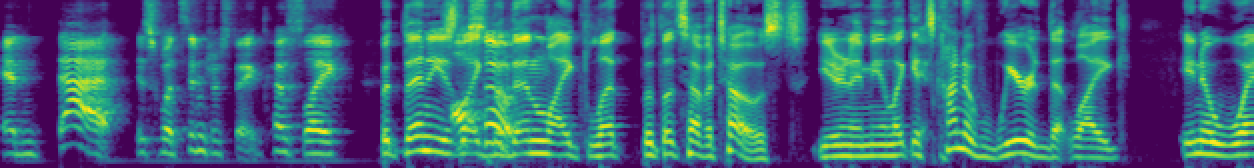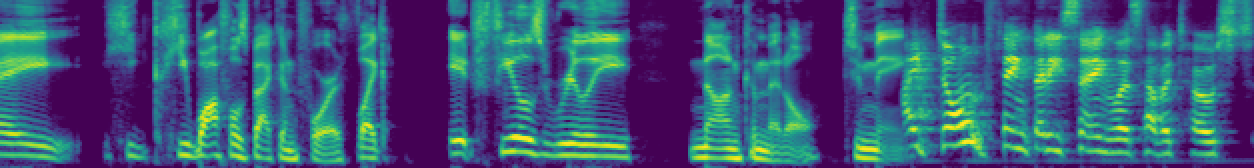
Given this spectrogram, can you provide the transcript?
And that is what's interesting because, like, But then he's like, but then like let but let's have a toast. You know what I mean? Like it's kind of weird that like in a way he he waffles back and forth. Like it feels really non-committal to me. I don't think that he's saying let's have a toast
